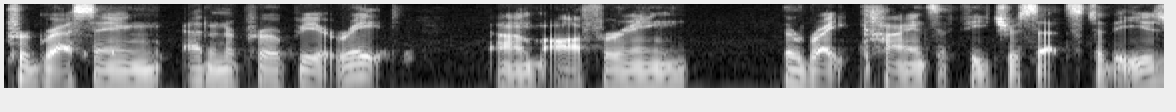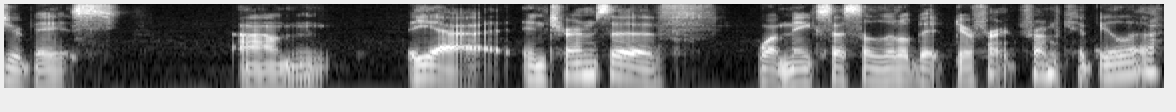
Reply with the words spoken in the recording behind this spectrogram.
progressing at an appropriate rate, um, offering the right kinds of feature sets to the user base. Um, yeah, in terms of what makes us a little bit different from Kabila,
